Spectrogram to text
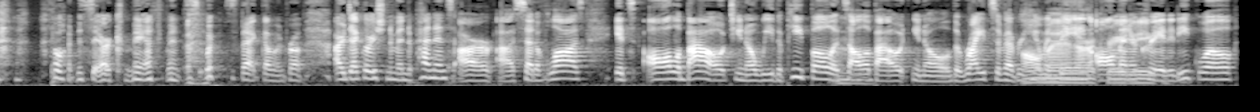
I want to say our commandments. Where's that coming from? Our Declaration of Independence, our uh, set of laws. It's all about you know we the people. It's all about you know the rights of every Mm. All human being. all men are created equal.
